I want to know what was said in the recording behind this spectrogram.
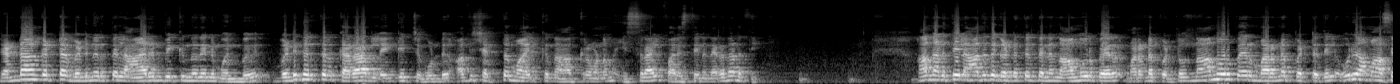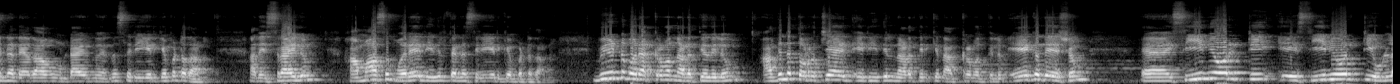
രണ്ടാം ഘട്ട വെടിനിർത്തൽ ആരംഭിക്കുന്നതിന് മുൻപ് വെടിനിർത്തൽ കരാർ ലംഘിച്ചുകൊണ്ട് അതിശക്തമായിരിക്കുന്ന ആക്രമണം ഇസ്രായേൽ ഫലസ്തീന് നേരെ നടത്തി ആ നടത്തിയിൽ ആദ്യത്തെ ഘട്ടത്തിൽ തന്നെ നാനൂറ് പേർ മരണപ്പെട്ടു. നാനൂറ് പേർ മരണപ്പെട്ടതിൽ ഒരു ഹമാസിന്റെ നേതാവും ഉണ്ടായിരുന്നു എന്ന് സ്ഥിരീകരിക്കപ്പെട്ടതാണ്. അത് ഇസ്രായേലും ഹമാസും ഒരേ രീതിയിൽ തന്നെ സ്ഥിരീകരിക്കപ്പെട്ടതാണ്. വീണ്ടും ഒരു അക്രമം നടത്തിയതിലും അതിന്റെ തുടർച്ചയായ രീതിയിൽ നടത്തിയിരിക്കുന്ന അക്രമത്തിലും ഏകദേശം സീനിയോറിറ്റി സീനിയോറിറ്റി ഉള്ള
